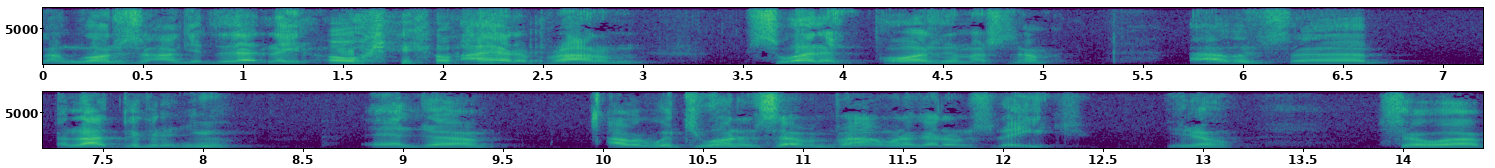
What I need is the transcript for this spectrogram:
I'm going to, I'll get to that later. Oh, okay. okay. I had a problem sweating, poison in my stomach. I was uh, a lot thicker than you. And um, I would weigh 207 pounds when I got on the stage, you know. So uh,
